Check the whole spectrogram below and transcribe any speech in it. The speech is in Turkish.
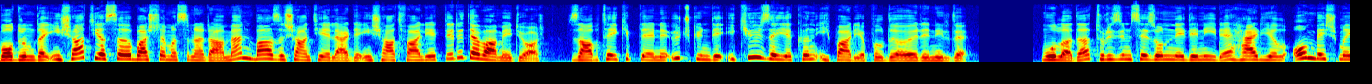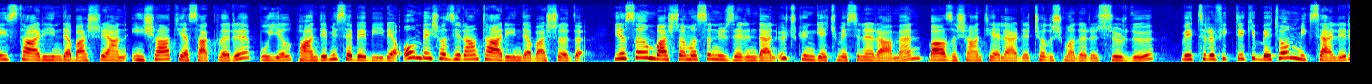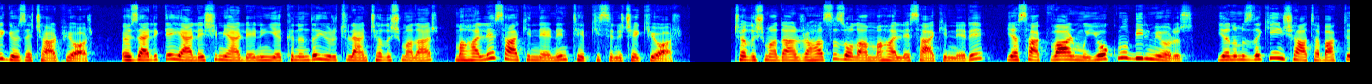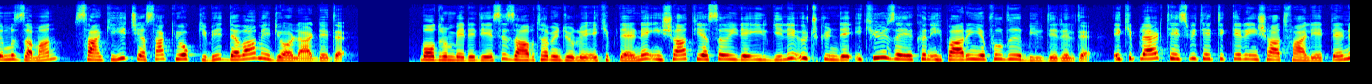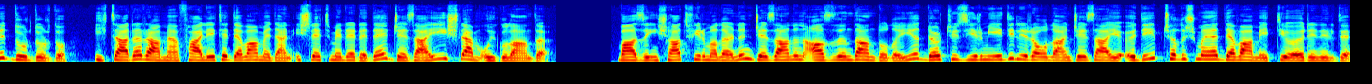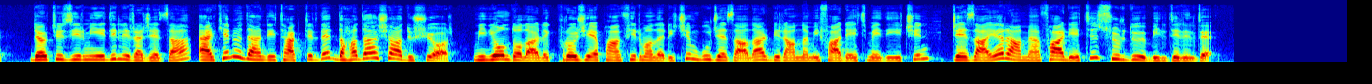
Bodrum'da inşaat yasağı başlamasına rağmen bazı şantiyelerde inşaat faaliyetleri devam ediyor. Zabıta ekiplerine 3 günde 200'e yakın ihbar yapıldığı öğrenildi. Muğla'da turizm sezonu nedeniyle her yıl 15 Mayıs tarihinde başlayan inşaat yasakları bu yıl pandemi sebebiyle 15 Haziran tarihinde başladı. Yasağın başlamasının üzerinden 3 gün geçmesine rağmen bazı şantiyelerde çalışmaların sürdüğü ve trafikteki beton mikserleri göze çarpıyor. Özellikle yerleşim yerlerinin yakınında yürütülen çalışmalar mahalle sakinlerinin tepkisini çekiyor. Çalışmadan rahatsız olan mahalle sakinleri yasak var mı yok mu bilmiyoruz. Yanımızdaki inşaata baktığımız zaman sanki hiç yasak yok gibi devam ediyorlar dedi. Bodrum Belediyesi Zabıta Müdürlüğü ekiplerine inşaat yasağı ile ilgili 3 günde 200'e yakın ihbarın yapıldığı bildirildi. Ekipler tespit ettikleri inşaat faaliyetlerini durdurdu. İhtara rağmen faaliyete devam eden işletmelere de cezai işlem uygulandı. Bazı inşaat firmalarının cezanın azlığından dolayı 427 lira olan cezayı ödeyip çalışmaya devam ettiği öğrenildi. 427 lira ceza erken ödendiği takdirde daha da aşağı düşüyor. Milyon dolarlık proje yapan firmalar için bu cezalar bir anlam ifade etmediği için cezaya rağmen faaliyetin sürdüğü bildirildi.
